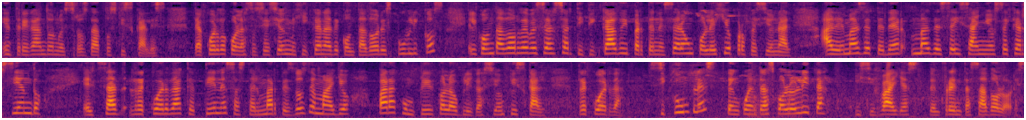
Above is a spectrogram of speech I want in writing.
entregando nuestros datos fiscales. De acuerdo con la Asociación Mexicana de Contadores Públicos, el contador debe ser certificado y pertenecer a un colegio profesional, además de tener más de seis años ejerciendo. El SAT recuerda que tienes hasta el martes 2 de mayo para cumplir con la obligación fiscal. Recuerda, si cumples, te encuentras con Lolita y si fallas, te enfrentas a Dolores.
